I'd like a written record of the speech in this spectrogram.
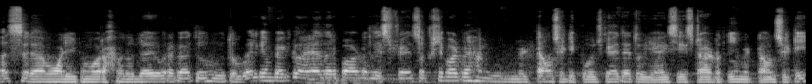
तो welcome back to another part of सबसे पार्ट में हम मिड टाउन सिटी पहुँच गए थे तो यहीं से स्टार्ट होती है mid town city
